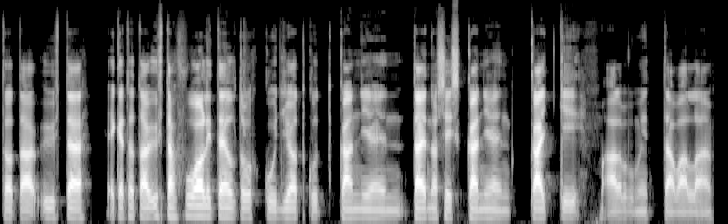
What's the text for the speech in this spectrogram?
tota, yhtä, eikä tota, yhtä huoliteltu kuin jotkut Kanyeen, tai no siis Kanyeen kaikki albumit tavallaan,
